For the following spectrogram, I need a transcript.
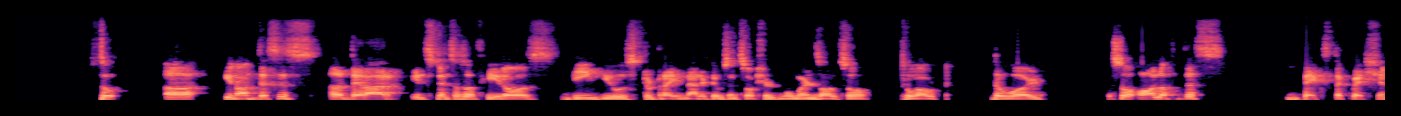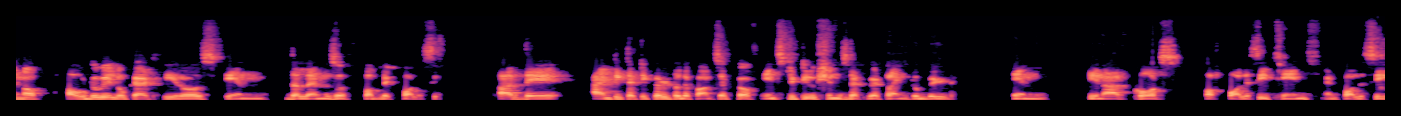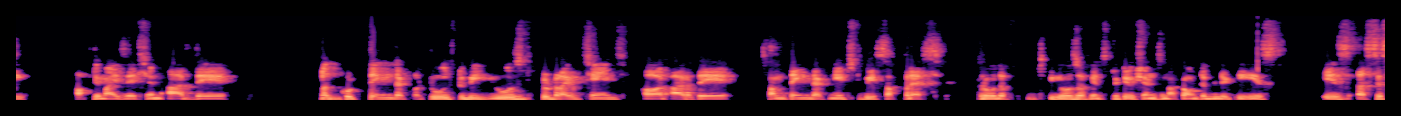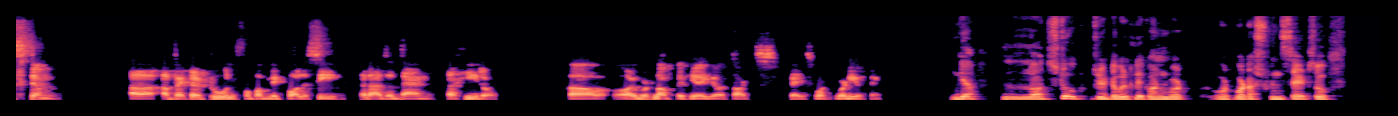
So, uh, you know, this is, uh, there are instances of heroes being used to drive narratives and social movements also throughout the world. So all of this begs the question of how do we look at heroes in the lens of public policy? Are they antithetical to the concept of institutions that we're trying to build in in our course of policy change and policy optimization? Are they a good thing that are tools to be used to drive change, or are they something that needs to be suppressed through the use of institutions and accountability is is a system uh, a better tool for public policy rather than a hero. Uh, i would love to hear your thoughts guys. What what do you think? Yeah lots to actually double click on what what what ashwin said. So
